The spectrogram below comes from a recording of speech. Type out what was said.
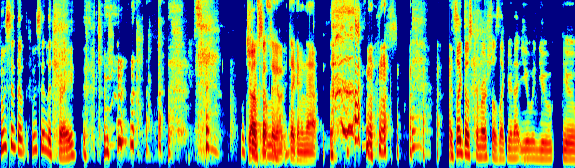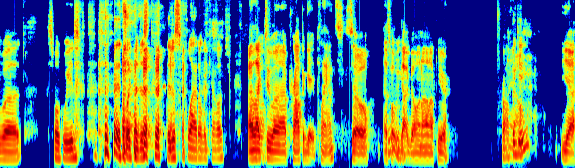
Who's in the Who's in the tray? Like Josh something- taking, taking a nap. it's like those commercials, like you're not you and you you uh, smoke weed. it's like they're just they're just flat on the couch. I like Wow. to uh, propagate plants, so that's what we got going on up here. Propagate. Yeah.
